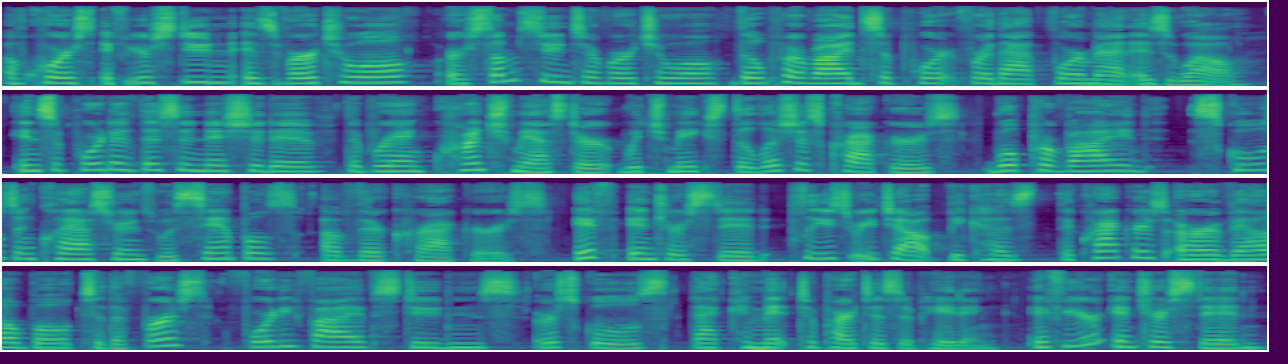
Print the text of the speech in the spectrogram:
Of course, if your student is virtual or some students are virtual, they'll provide support for that format as well. In support of this initiative, the brand Crunchmaster, which makes delicious crackers, will provide schools and classrooms with samples of their crackers. If interested, please reach out because the crackers are available to the first 45 students or schools that commit to participating. If you're interested,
